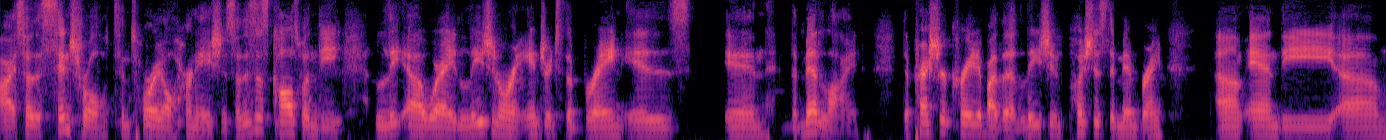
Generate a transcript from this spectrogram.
All right, so the central tentorial herniation. So this is caused when the uh, where a lesion or an injury to the brain is in the midline. The pressure created by the lesion pushes the membrane um, and the um,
